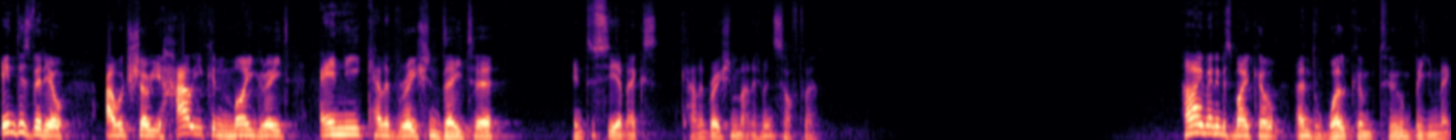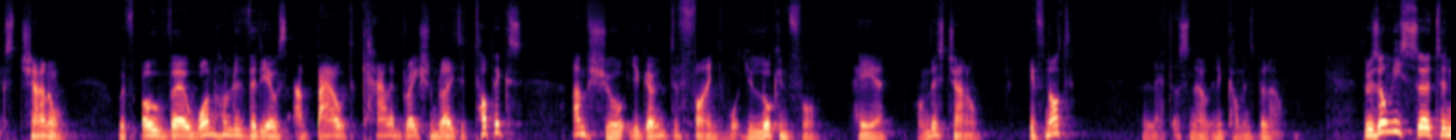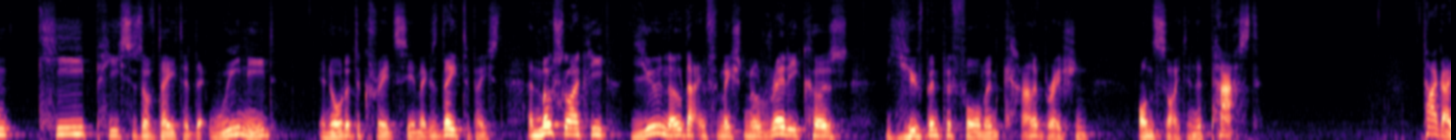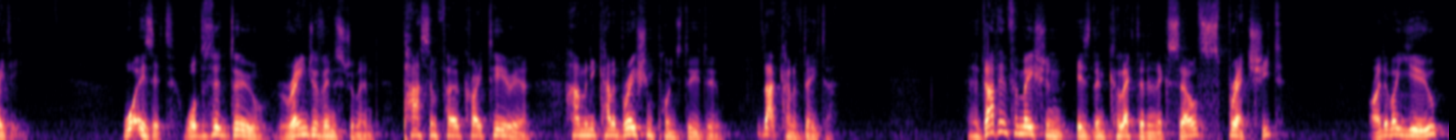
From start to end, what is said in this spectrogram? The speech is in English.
In this video, I would show you how you can migrate any calibration data into CMX calibration management software. Hi, my name is Michael and welcome to Beamex channel. With over 100 videos about calibration related topics, I'm sure you're going to find what you're looking for here on this channel. If not, let us know in the comments below. There is only certain key pieces of data that we need in order to create CMX database. And most likely you know that information already because you've been performing calibration on site in the past. Tag ID. What is it? What does it do? Range of instrument, pass and fail criteria, how many calibration points do you do? That kind of data. That information is then collected in Excel spreadsheet, either by you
